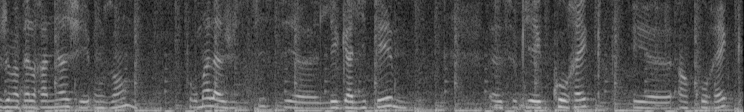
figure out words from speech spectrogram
Je m'appelle Rania, j'ai 11 ans. Pour moi, la justice, c'est euh, l'égalité, euh, ce qui est correct et euh, incorrect.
